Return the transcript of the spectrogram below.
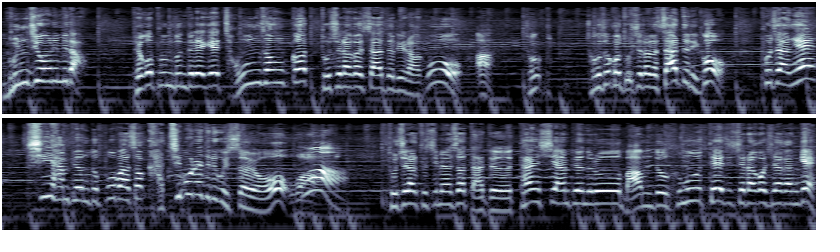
문지원입니다. 배고픈 분들에게 정성껏 도시락을 싸드리라고 아 정, 정성껏 도시락을 싸드리고 포장에 시 한 편도 뽑아서 같이 보내드리고 있어요. 와. 우와. 도시락 드시면서 따뜻한 시 한 편으로 마음도 흐뭇해지시라고 시작한 게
